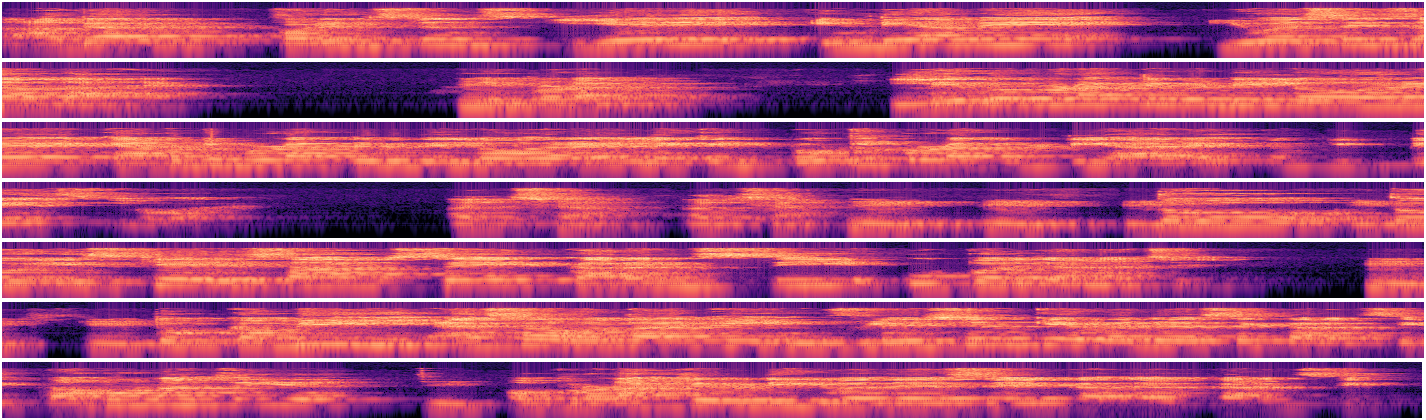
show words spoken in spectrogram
अगर फॉर इंस्टेंस ये इंडिया में यूएसए ज़्यादा है ये प्रोडक्ट लेबर प्रोडक्टिविटी लोअर है कैपिटल प्रोडक्टिविटी लोअर है लेकिन टोटल प्रोडक्टिविटी हायर है क्योंकि बेस लोअर है। अच्छा अच्छा। हुँ, हुँ, तो हुँ. तो इसके हिसाब से करेंसी ऊपर जाना चाहिए। तो कभी ऐसा होता है कि इन्फ्लेशन के वजह से करेंसी कम होना चाहिए और प्रोडक्टिविटी की वजह से करेंसी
